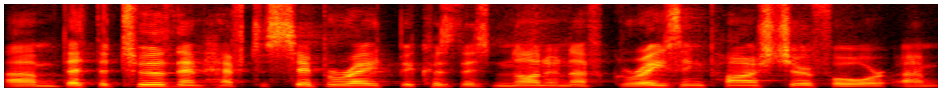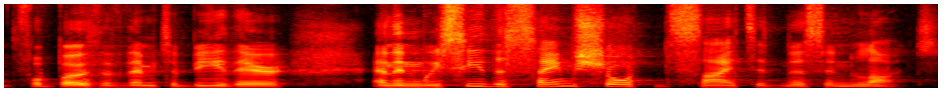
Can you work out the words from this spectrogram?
um, that the two of them have to separate because there's not enough grazing pasture for, um, for both of them to be there. And then we see the same short sightedness in Lot.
